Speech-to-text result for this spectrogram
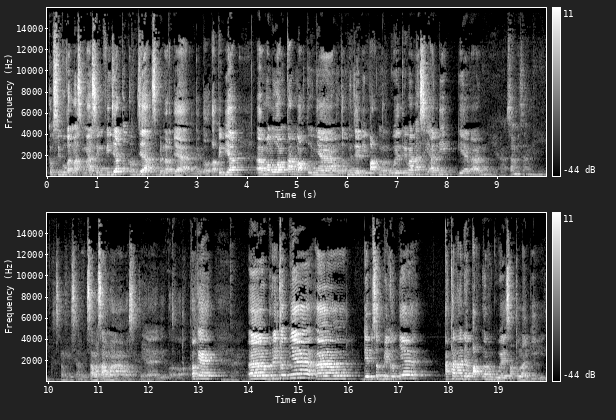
kesibukan masing-masing. Fijar tuh kerja sebenarnya gitu, tapi dia eh, meluangkan waktunya untuk menjadi partner gue. Terima kasih adik, ya kan? Iya, sami-sami. Sami-sami, sama-sama maksudnya gitu. Oke, eh, berikutnya eh, di episode berikutnya akan ada partner gue satu lagi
